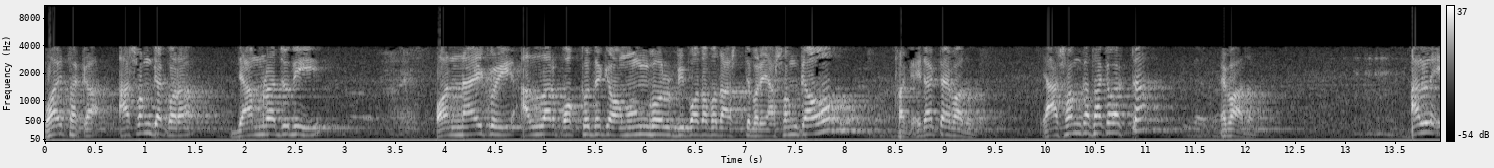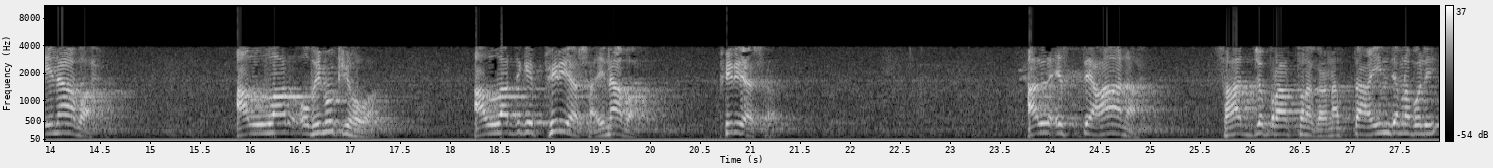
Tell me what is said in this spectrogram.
ভয় থাকা, আশঙ্কা করা যে আমরা যদি অন্যায় করি, আল্লাহর পক্ষ থেকে অমঙ্গল, বিপদ, আপদ আসতে পারে আশঙ্কাও থাকে। এটা একটা এবাদত আশঙ্কা থাকাও একটা এবাদত আল ইনাবা আল্লাহর অভিমুখী হওয়া, আল্লাহর দিকে ফিরে আসা ইনাবা ফিরে আসা। আল ইস্তেআনা সাহায্য প্রার্থনা করা নাস্তাইন যে আমরা বলি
